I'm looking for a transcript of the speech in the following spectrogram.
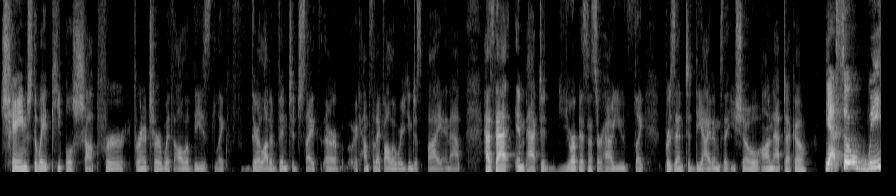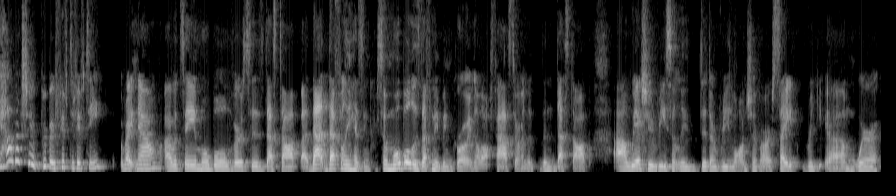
changed the way people shop for furniture with all of these like there are a lot of vintage sites or accounts that I follow where you can just buy an app. Has that impacted your business or how you've like presented the items that you show on AptDeco? Yeah, so we have actually a pretty 50 50 right now. I would say mobile versus desktop. Uh, that definitely has increased. So mobile has definitely been growing a lot faster the, than desktop. Uh, we actually recently did a relaunch of our site re, um, where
